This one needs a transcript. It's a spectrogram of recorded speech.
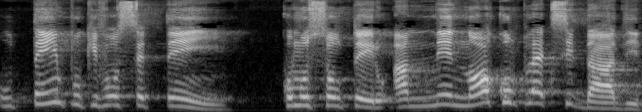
o tempo que você tem como solteiro, a menor complexidade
